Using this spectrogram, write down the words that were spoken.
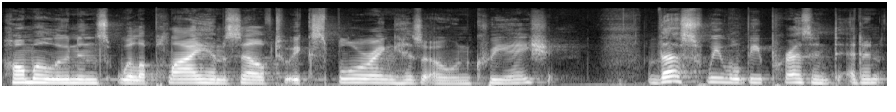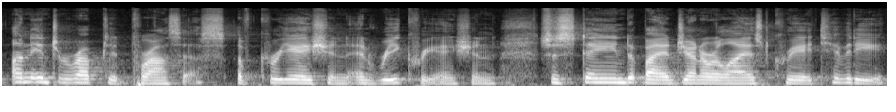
Homo Ludens will apply himself to exploring his own creation. Thus, we will be present at an uninterrupted process of creation and recreation, sustained by a generalized creativity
